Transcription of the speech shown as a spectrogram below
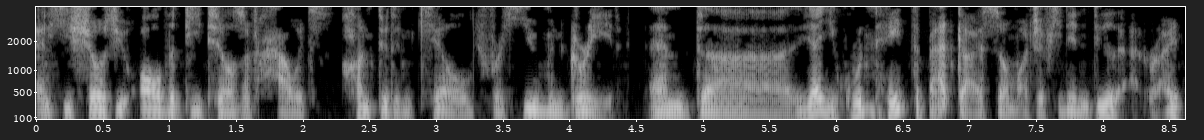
and he shows you all the details of how it's hunted and killed for human greed. And uh, yeah, you wouldn't hate the bad guys so much if he didn't do that, right?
